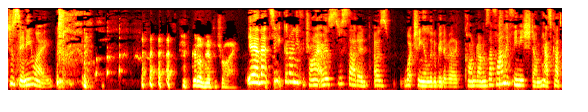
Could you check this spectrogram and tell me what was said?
just anyway. Good on her for trying. yeah, that's it. Good on you for trying. I was just started, I was watching a little bit of a con drama. I finally finished um, House Cards,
